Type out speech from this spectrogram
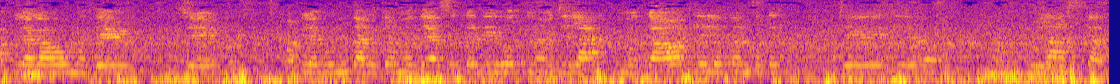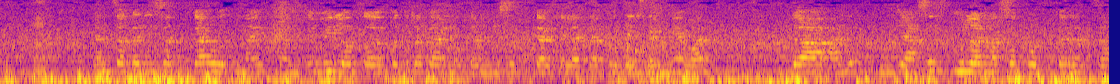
आपल्या गावामध्ये म्हणजे आपल्या गुण तालुक्यामध्ये असं कधी होत नाही. म्हणजे लहान गावातल्या लोकांचं कधी जे मुलं असतात त्यांचा कधी सत्कार होत नाही. पण तुम्ही लोक पत्रकार लोकांनी सत्कार केला त्याबद्दल धन्यवाद. त्या म्हणजे असंच मुलांना सपोर्ट करायचा.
